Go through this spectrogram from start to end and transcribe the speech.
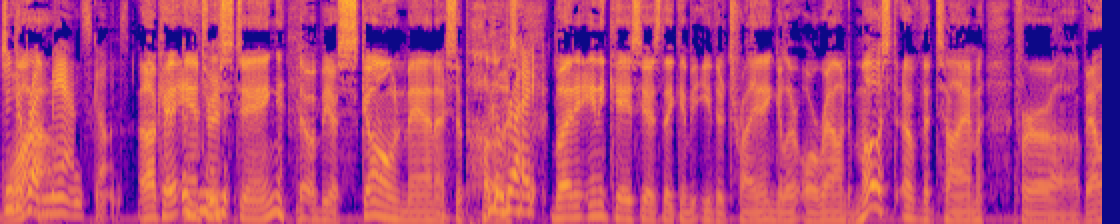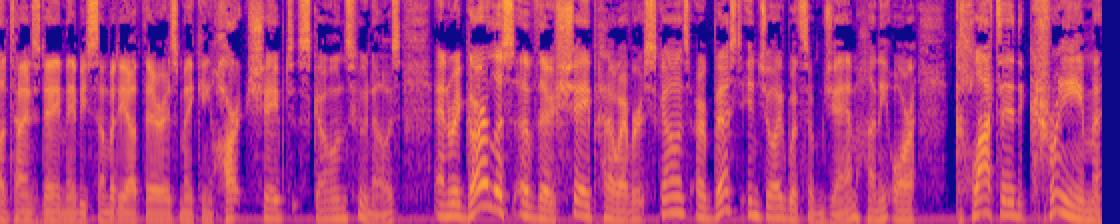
gingerbread Wow. man scones. Okay, interesting. that would be a scone man, I suppose. Right. But in any case, yes, they can be either triangular or round. Most of the time for uh, Valentine's Day, maybe somebody out there is making heart shaped scones. Who knows? And regardless of their shape, however, scones are best enjoyed with some jam, honey, or clotted cream.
